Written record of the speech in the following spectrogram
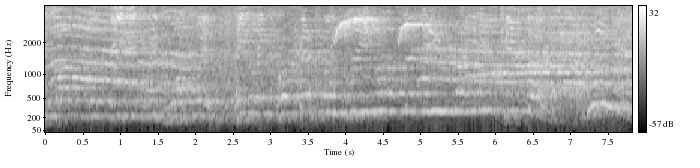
is undefeated with one win. Hailing from Bethnal Green, London, United Kingdom. Louis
